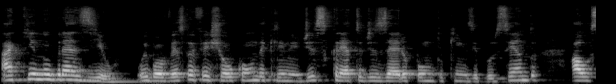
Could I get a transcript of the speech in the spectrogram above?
Aqui no Brasil, o Ibovespa fechou com um declínio discreto de 0,15% aos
